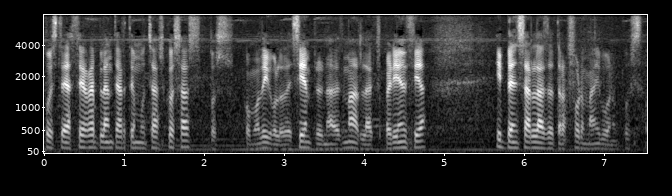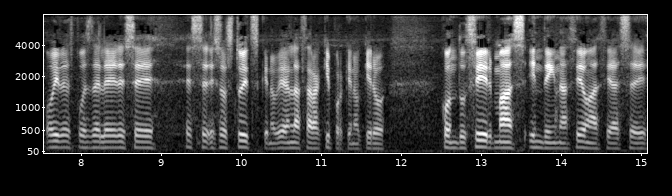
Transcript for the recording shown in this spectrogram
pues te hace replantearte muchas cosas, pues como digo, lo de siempre, una vez más, la experiencia y pensarlas de otra forma. Y bueno, pues hoy después de leer ese, esos tweets que no voy a enlazar aquí porque no quiero conducir más indignación hacia ese,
